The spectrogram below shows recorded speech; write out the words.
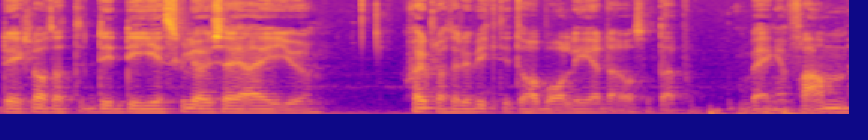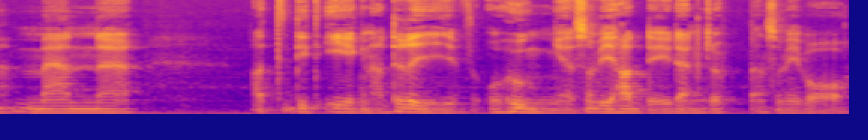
det är klart att det, det skulle jag ju säga är ju... Självklart är det viktigt att ha bra ledare och sånt där på vägen fram. Men eh, att ditt egna driv och hunger som vi hade i den gruppen som vi var,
